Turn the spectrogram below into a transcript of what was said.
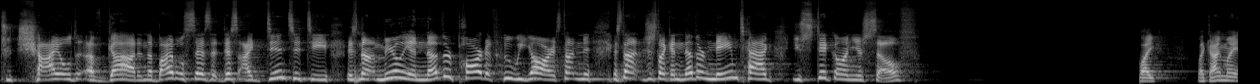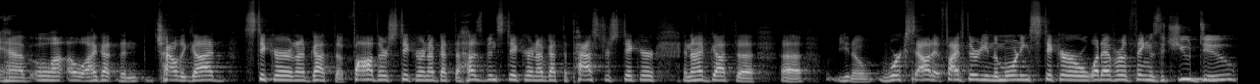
to child of God. And the Bible says that this identity is not merely another part of who we are, it's not, it's not just like another name tag you stick on yourself. Like, like I might have, oh, oh, I got the child of God sticker, and I've got the father sticker, and I've got the husband sticker, and I've got the pastor sticker, and I've got the, uh, you know, works out at 5:30 in the morning sticker, or whatever things that you do,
